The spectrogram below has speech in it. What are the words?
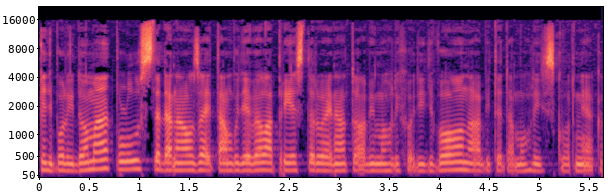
keď boli doma. Plus teda naozaj tam bude veľa priestoru aj na to, aby mohli chodiť von, aby teda mohli skôr nejak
